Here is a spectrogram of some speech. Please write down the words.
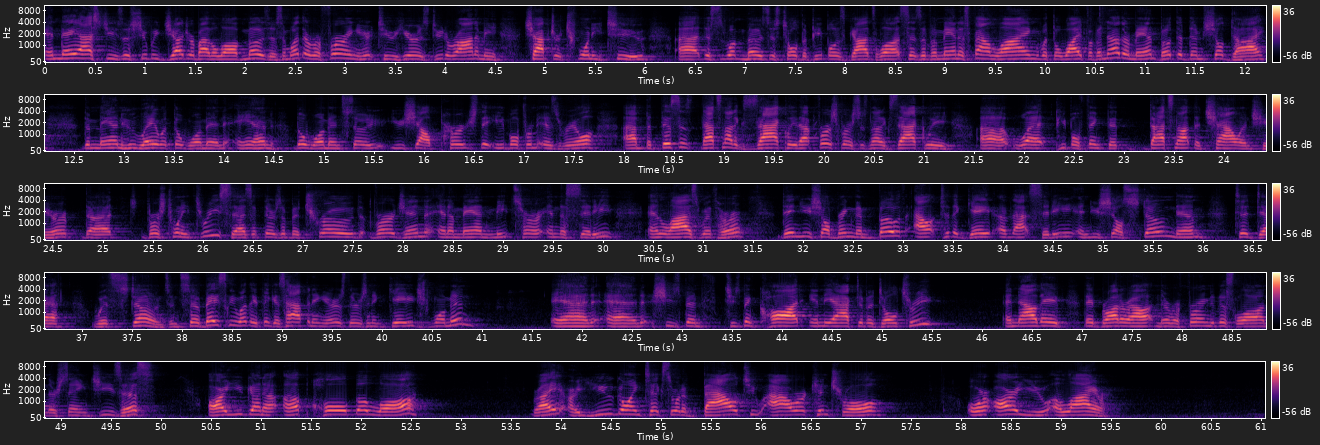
And they asked Jesus, Should we judge her by the law of Moses? And what they're referring here to here is Deuteronomy chapter 22. Uh, this is what Moses told the people as God's law. It says, If a man is found lying with the wife of another man, both of them shall die. The man who lay with the woman and the woman, so you shall purge the evil from Israel. Um, but this is that's not exactly that first verse is not exactly uh, what people think that that's not the challenge here. The, verse 23 says if there's a betrothed virgin and a man meets her in the city and lies with her, then you shall bring them both out to the gate of that city and you shall stone them to death with stones. And so basically, what they think is happening here is there's an engaged woman and, and she's, been, she's been caught in the act of adultery. And now they've, they've brought her out and they're referring to this law and they're saying, Jesus, are you going to uphold the law? right? Are you going to sort of bow to our control or are you a liar?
